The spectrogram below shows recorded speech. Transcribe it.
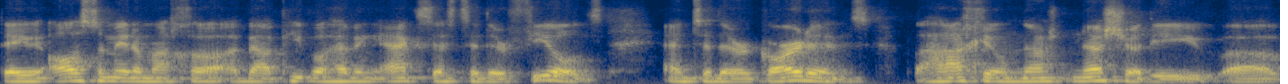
They also made a macha about people having access to their fields and to their gardens. Lahachil nesha, the uh,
